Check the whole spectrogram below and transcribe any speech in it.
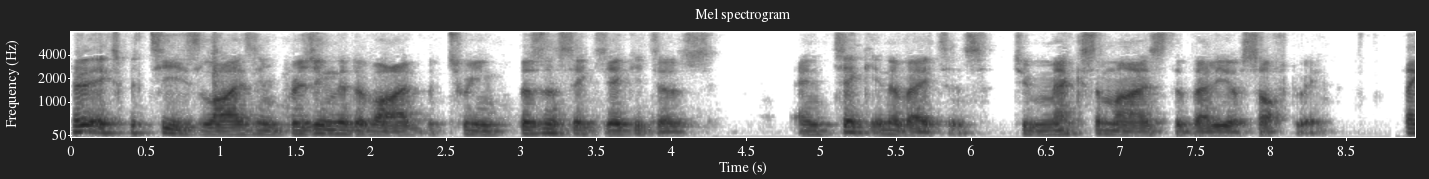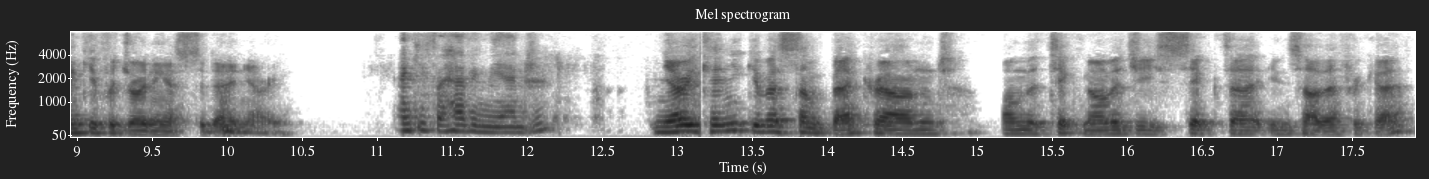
Her expertise lies in bridging the divide between business executives and tech innovators to maximize the value of software. Thank you for joining us today, Nyari. Thank you for having me, Andrew. Nyari, can you give us some background on the technology sector in South Africa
